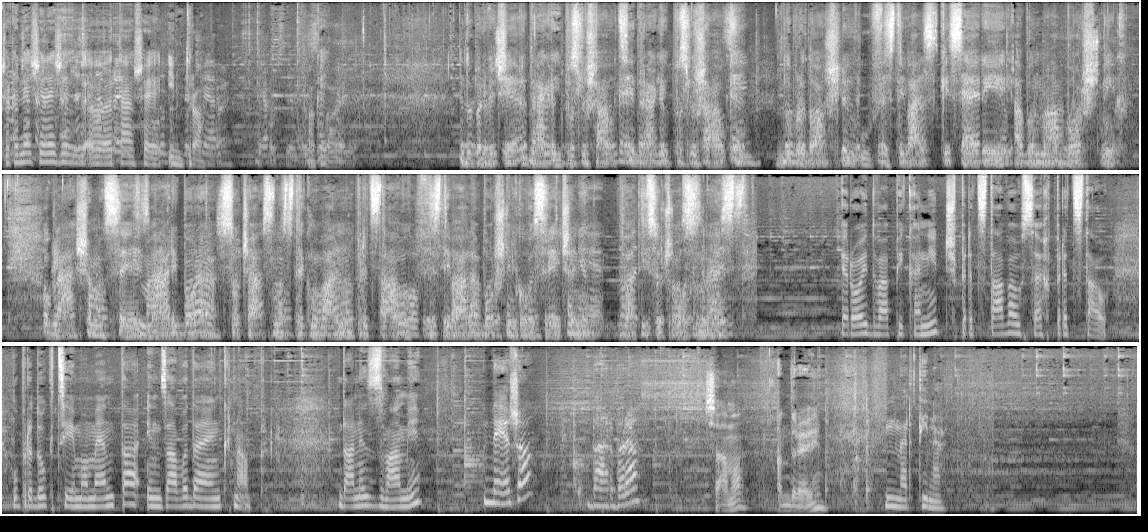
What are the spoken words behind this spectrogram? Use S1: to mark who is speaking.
S1: Čakaj, ne še, ne še, eh, ta še intro. Okay.
S2: Dober večer, dragi poslušalci, dragi poslušalke. Dobrodošli v festivalski seriji Abonma Boršnik. Oglašamo se iz Maribora, sočasno s tekmovalno predstavo festivala Boršnikovo srečanje 2018.
S3: Heroj 2.0 predstava vseh predstav v produkciji Momenta in Zavoda En Knap. Danes z vami
S4: Neža,
S5: Barbara,
S6: Samo.
S7: Andrej.
S5: in Martina.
